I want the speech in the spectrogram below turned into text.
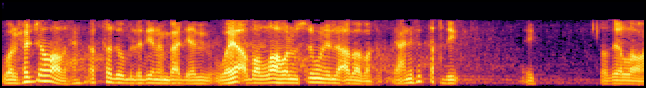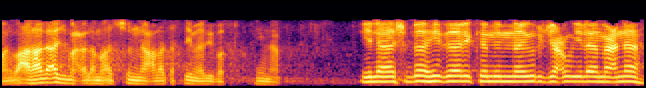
والحجة واضحة. اقتدوا بالذين من بعد أبي ويأبى الله والمسلمون إلا أبا بكر. يعني في التقديم. إيه؟ رضي الله عنه. وعلى هذا أجمع علماء السنة على تقديم أبي بكر. نعم. إلى أشباه ذلك مما يرجع إلى معناه.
